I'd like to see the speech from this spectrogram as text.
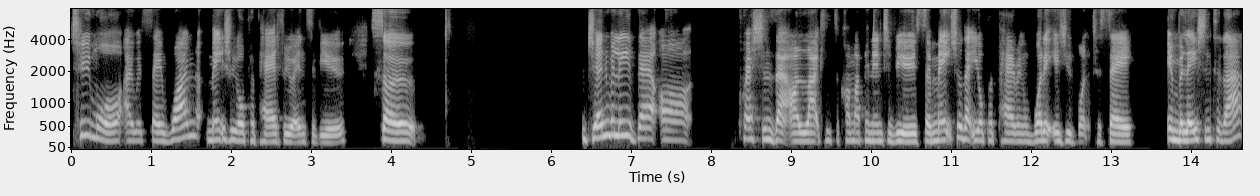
two more, I would say one, make sure you're prepared for your interview. So generally there are questions that are likely to come up in interviews. So make sure that you're preparing what it is you'd want to say in relation to that,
